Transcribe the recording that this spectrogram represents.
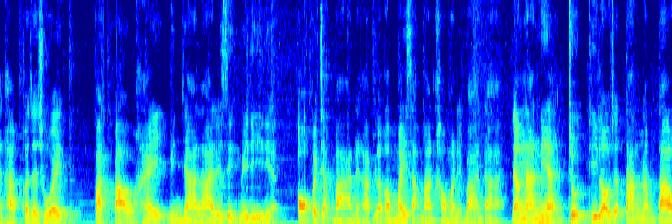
นะครับ ก็จะช่วยปัดเป่าให้วิญญาณร้ายหรือสิ่งไม่ดีเนี่ยออกไปจากบ้านนะครับ แล้วก็ไม่สามารถเข้ามาในบ้านได้ ดังนั้นเนี่ยจุดที่เราจะตั้งน้ำเต้า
